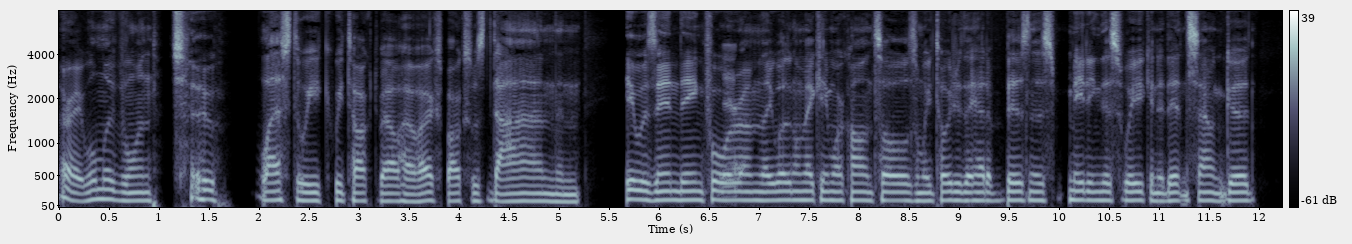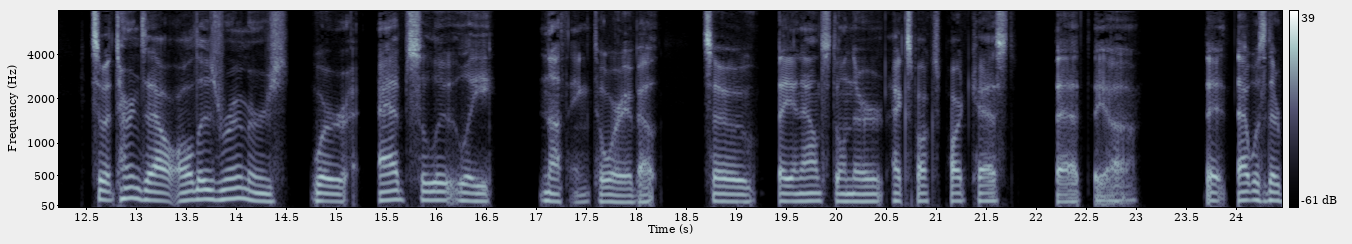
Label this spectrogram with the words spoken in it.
All right, we'll move on. So last week we talked about how Xbox was dying and it was ending for Yeah. them. They wasn't gonna make any more consoles, and we told you they had a business meeting this week and it didn't sound good. So it turns out all those rumors were absolutely nothing to worry about. So they announced on their Xbox podcast that they uh that that was their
